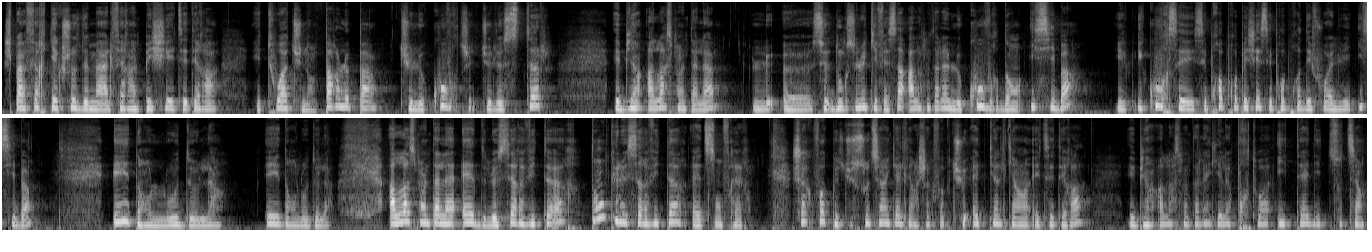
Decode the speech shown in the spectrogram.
je sais pas, faire quelque chose de mal, faire un péché, etc. Et toi, tu n'en parles pas, tu le couvres, tu, le stir, eh bien Allah le, euh, donc celui qui fait ça, Allah le couvre dans ici-bas, il, il, couvre ses, ses propres péchés, ses propres défauts à lui ici-bas, et dans l'au-delà et dans l'au-delà. Allah aide le serviteur tant que le serviteur aide son frère. Chaque fois que tu soutiens quelqu'un, chaque fois que tu aides quelqu'un, etc., eh bien Allah il est là pour toi, il t'aide, il te soutient.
